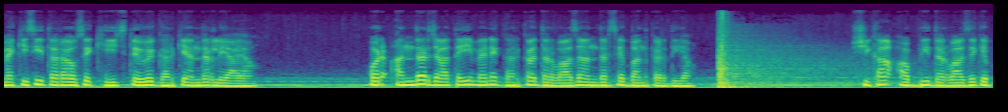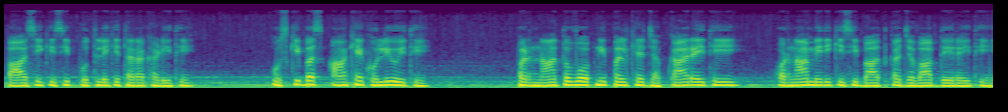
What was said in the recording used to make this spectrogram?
मैं किसी तरह उसे खींचते हुए घर के अंदर ले आया। और अंदर जाते ही मैंने घर का दरवाज़ा अंदर से बंद कर दिया। शिखा अब भी दरवाजे के पास ही किसी पुतले की तरह खड़ी थी। उसकी बस आँखें खुली हुई थी। पर ना तो वो अपनी पलखें झपका रही थी और ना मेरी किसी बात का जवाब दे रही थी।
